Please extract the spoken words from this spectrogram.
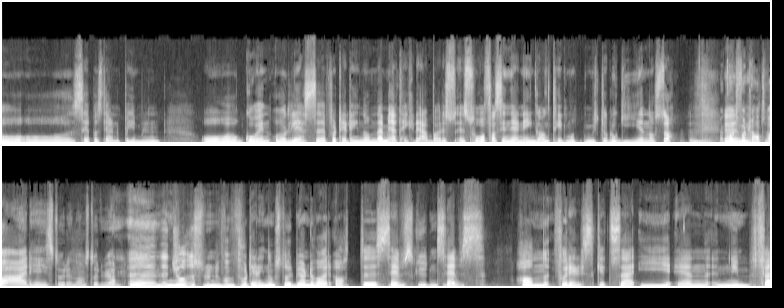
og, og se på stjerner på himmelen, og gå inn og lese fortellingene om dem. Jeg tenker Det er bare en så fascinerende inngang til mytologien også. Kort fortalt, hva er historien om Storbjørn? Uh, jo, fortellingen om Storbjørn det var at uh, Sevs, guden Sevs, han forelsket seg i en nymfe.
